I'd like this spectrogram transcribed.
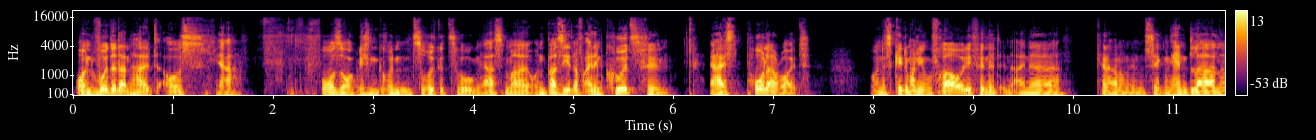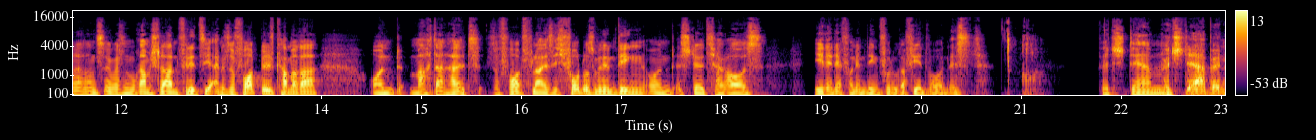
und wurde dann halt aus, ja, vorsorglichen Gründen zurückgezogen erstmal und basiert auf einem Kurzfilm. Er heißt Polaroid. Und es geht um eine junge Frau, die findet in einer, keine Ahnung, im Second-Hand-Laden oder sonst irgendwas, im Ramschladen, findet sie eine Sofortbildkamera und macht dann halt sofort fleißig Fotos mit dem Ding und es stellt sich heraus, jeder, der von dem Ding fotografiert worden ist, Wird sterben. Wird sterben.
